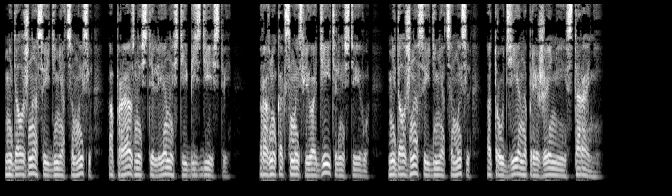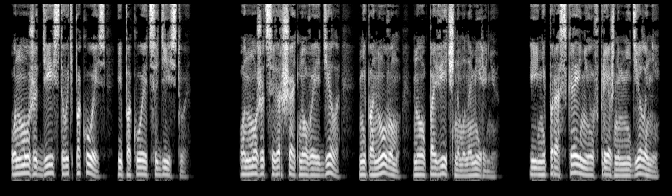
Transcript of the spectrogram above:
не должна соединяться мысль о праздности, лености и бездействии, равно как с мыслью о деятельности его не должна соединяться мысль о труде, напряжении и старании. Он может действовать покоясь и покоиться действуя. Он может совершать новое дело — не по новому, но по вечному намерению. И не по раскаянию в прежнем неделании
